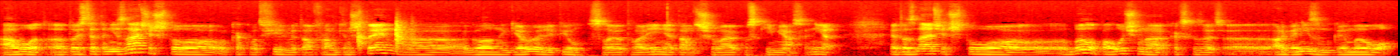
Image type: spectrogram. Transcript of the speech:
А вот, э, то есть это не значит, что, как вот в фильме там Франкенштейн, э, главный герой лепил свое творение, там, сшивая куски мяса. Нет. Это значит, что было получено, как сказать, э, организм ГМО.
